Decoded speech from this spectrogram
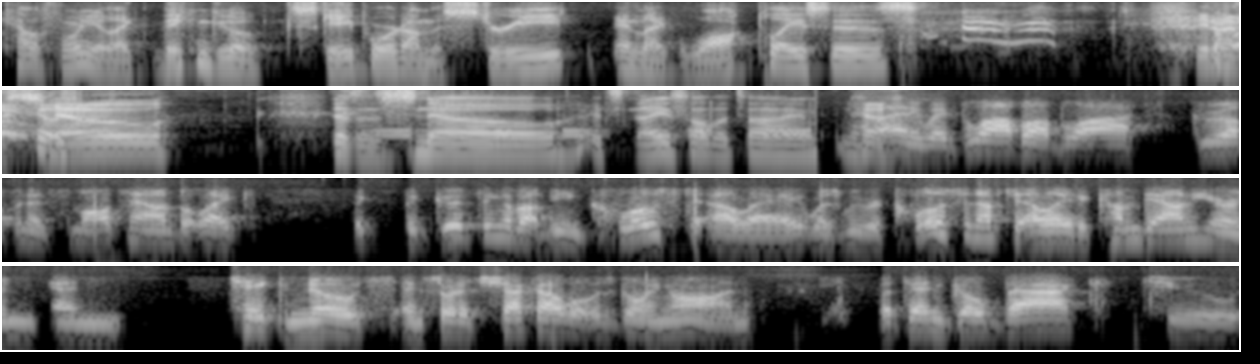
California, like they can go skateboard on the street and like walk places. they don't have snow. doesn't snow. It's nice all the time. No. Anyway, blah blah blah grew up in a small town, but like the, the good thing about being close to LA was we were close enough to LA to come down here and, and take notes and sort of check out what was going on, but then go back to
